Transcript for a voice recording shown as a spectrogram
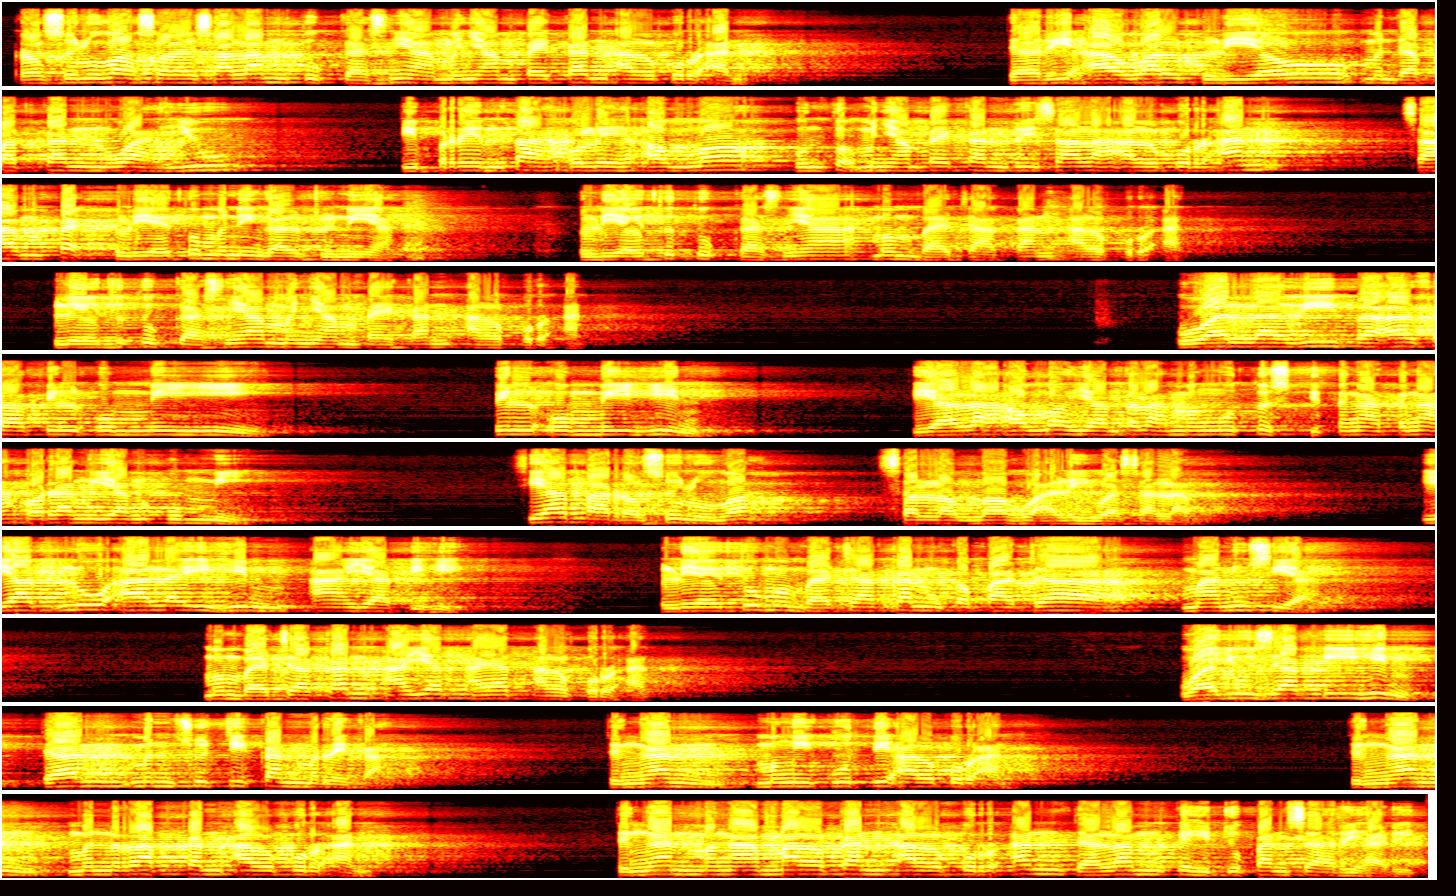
Rasulullah SAW tugasnya menyampaikan Al-Quran. Dari awal beliau mendapatkan wahyu diperintah oleh Allah untuk menyampaikan risalah Al-Quran sampai beliau itu meninggal dunia beliau itu tugasnya membacakan Al-Quran beliau itu tugasnya menyampaikan Al-Quran. Walladhi ba'atha fil ummiyi fil ummiyin. Dialah Allah yang telah mengutus di tengah-tengah orang yang ummi. Siapa Rasulullah sallallahu alaihi wasallam? Yatlu alaihim ayatihi. Beliau itu membacakan kepada manusia membacakan ayat-ayat Al-Quran. Dan mensucikan mereka dengan mengikuti Al-Quran dengan menerapkan Al-Quran dengan mengamalkan Al-Quran dalam kehidupan sehari-hari.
